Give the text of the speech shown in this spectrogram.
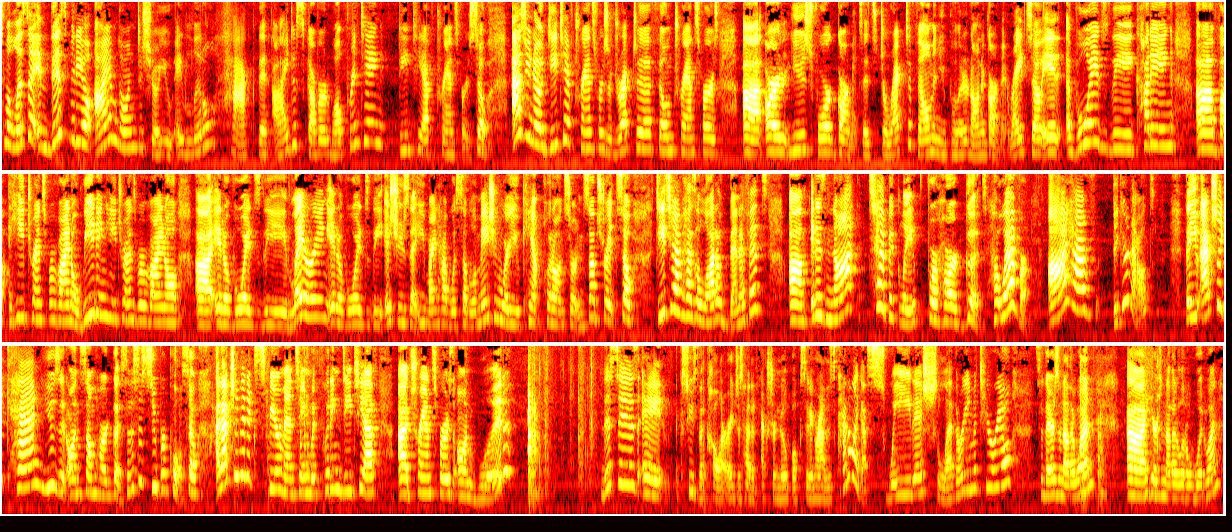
it's Melissa. In this video, I am going to show you a little hack that I discovered while printing DTF transfers. So as you know, DTF transfers or direct to film transfers uh, are used for garments. It's direct to film and you put it on a garment, right? So it avoids the cutting of heat transfer vinyl, weeding heat transfer vinyl. Uh, it avoids the layering. It avoids the issues that you might have with sublimation where you can't put on certain substrates. So DTF has a lot of benefits. Um, it is not typically for hard goods. However, I have figured out that you actually can use it on some hard goods. So this is super cool. So I've actually been experimenting with putting DTF uh, transfers on wood. This is a, excuse the color, I just had an extra notebook sitting around. It's kind of like a suede-ish leathery material. So there's another one. Uh, here's another little wood one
